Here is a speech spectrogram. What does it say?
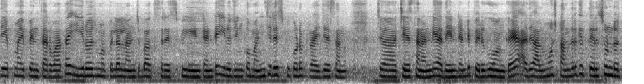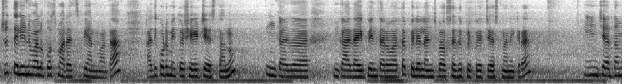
దీపం అయిపోయిన తర్వాత ఈరోజు మా పిల్లల లంచ్ బాక్స్ రెసిపీ ఏంటంటే ఈరోజు ఇంకో మంచి రెసిపీ కూడా ట్రై చేశాను. చ- చేశానండి. అదేంటంటే పెరుగు వంకాయ. అది ఆల్మోస్ట్ అందరికీ తెలిసి ఉండొచ్చు. తెలియని వాళ్ళ కోసం ఆ రెసిపీ అనమాట అది కూడా మీతో షేర్ చేస్తాను. ఇంకా ఇంకా అది అయిపోయిన తర్వాత పిల్లల లంచ్ బాక్స్ అయితే ప్రిపేర్ చేస్తున్నాను ఇక్కడ. ఏం చేద్దాం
